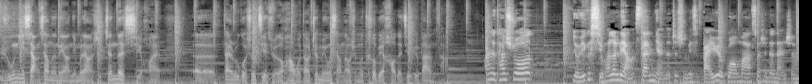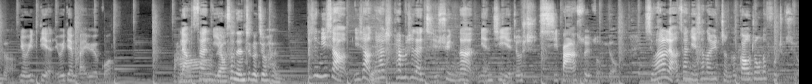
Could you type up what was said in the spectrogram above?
如你想象的那样，你们俩是真的喜欢。呃，但如果说解决的话，我倒真没有想到什么特别好的解决办法。而且他说。有一个喜欢了两三年的，这什么意思？白月光吗？算是那男生的，有一点，有一点白月光，两三年，两三年这个就很。而且你想，你想他是他们是在集训，那年纪也就十七八岁左右，喜欢了两三年，相当于整个高中都付出去了。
